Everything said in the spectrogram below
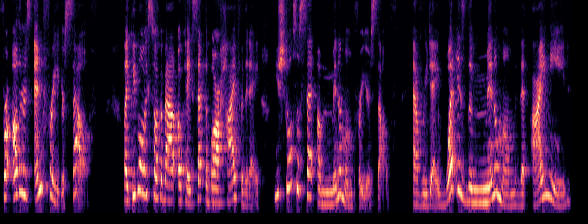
for others and for yourself. Like people always talk about okay set the bar high for the day. You should also set a minimum for yourself every day. What is the minimum that i need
